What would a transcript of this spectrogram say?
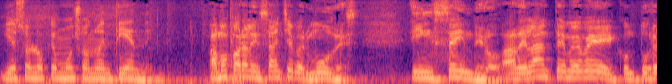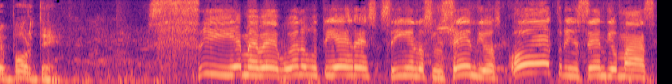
Y eso es lo que muchos no entienden. Vamos para el ensanche Bermúdez incendio. Adelante, MB, con tu reporte. Sí, MB, bueno, Gutiérrez, siguen los incendios. Otro incendio más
